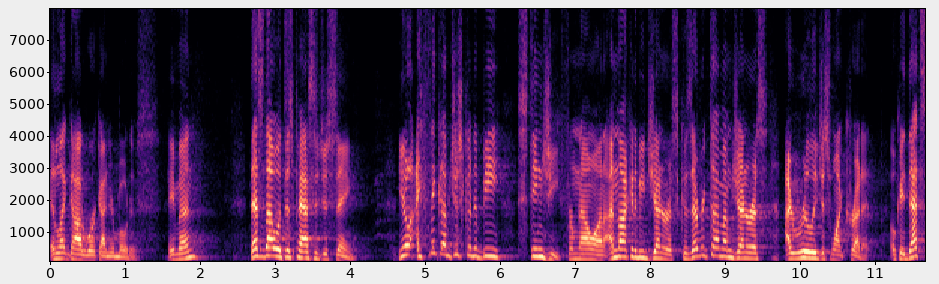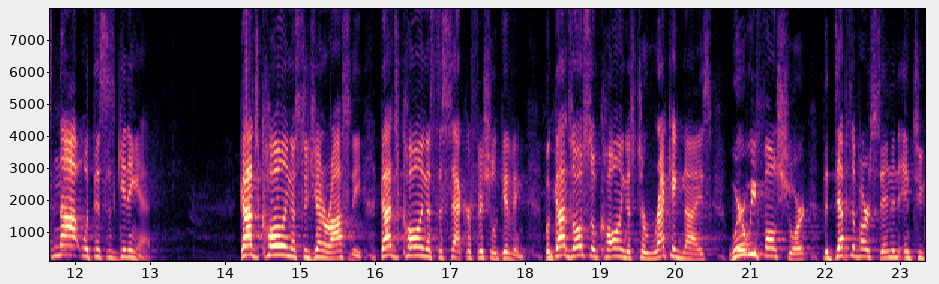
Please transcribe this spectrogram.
and let God work on your motives. Amen? That's not what this passage is saying. You know, I think I'm just going to be stingy from now on. I'm not going to be generous because every time I'm generous, I really just want credit. Okay, that's not what this is getting at. God's calling us to generosity. God's calling us to sacrificial giving. But God's also calling us to recognize where we fall short, the depth of our sin, and, and, to,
